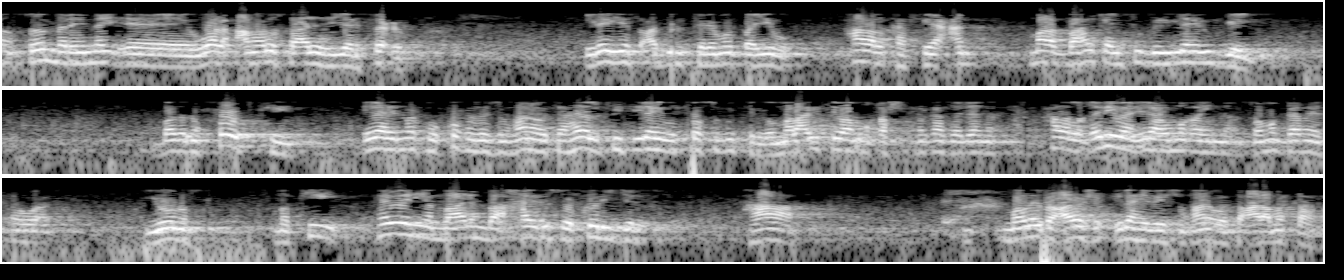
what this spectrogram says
صنصون مريني والعمل الصالح يرفعه. إليه يسعد الكلمة الطيبة هذا الكفي عن مرض بهلك أن تقول إلهي وجي بدل حوتك. إلهي مركو كفر سبحانه وتعالى الكيس إلهي والتصف بالتري وملائكتي ومقش مركز جنة. هذا الغريب أن إله مغينا سوما قرنا يتوى يونس مكي هبين يمالين بقى خير سوى كوري جري ها. مولي عرش إلهي بي سبحانه وتعالى مركز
